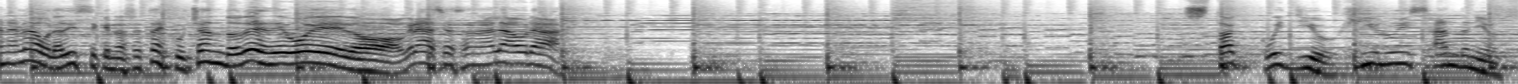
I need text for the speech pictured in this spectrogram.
Ana Laura dice que nos está escuchando desde Boedo. Gracias, Ana Laura. Stuck with you, Hugh Lewis and the News.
